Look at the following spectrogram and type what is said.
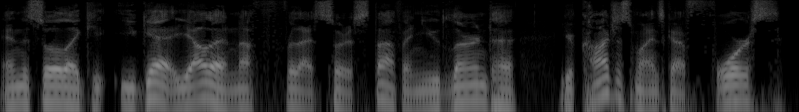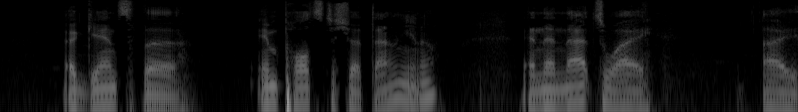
And so like you- you get yelled at enough for that sort of stuff, and you learn to your conscious mind's got to force against the impulse to shut down, you know, and then that's why I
